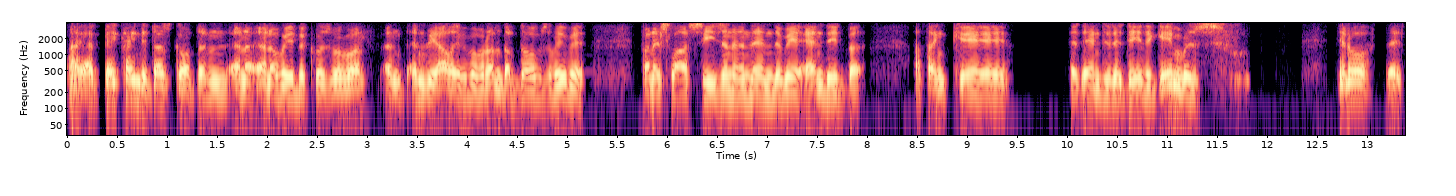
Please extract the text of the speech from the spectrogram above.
I, it kind of does, Gordon, in a, in a way, because we were, in, in reality, we were underdogs the way we finished last season and then the way it ended. But I think uh, at the end of the day, the game was, you know, it,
